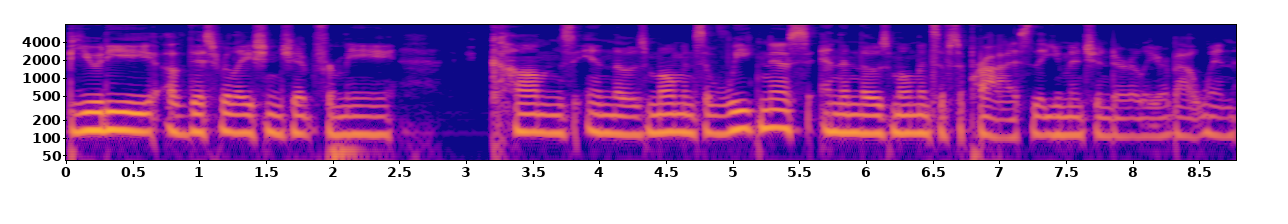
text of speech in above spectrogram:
beauty of this relationship for me comes in those moments of weakness and then those moments of surprise that you mentioned earlier about when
